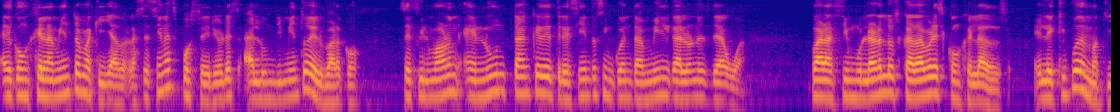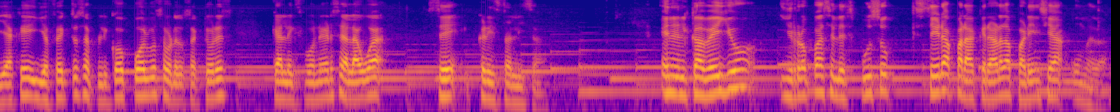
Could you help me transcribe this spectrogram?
El congelamiento maquillado. Las escenas posteriores al hundimiento del barco se filmaron en un tanque de 350 mil galones de agua para simular los cadáveres congelados. El equipo de maquillaje y efectos aplicó polvo sobre los actores que al exponerse al agua se cristaliza. En el cabello y ropa se les puso cera para crear la apariencia húmeda.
